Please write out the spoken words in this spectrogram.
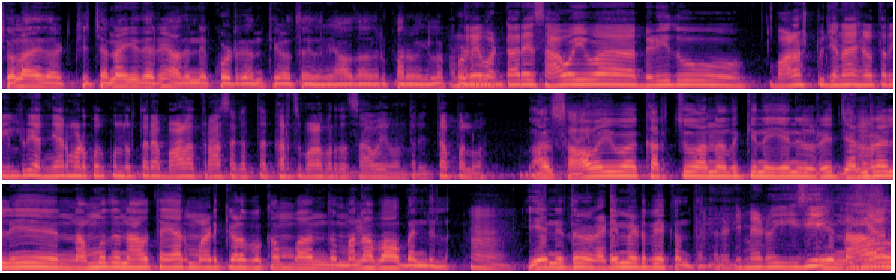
ಚಲೋ ಇದೆ ಚೆನ್ನಾಗಿದೆ ರೀ ಅದನ್ನೇ ಕೊಡ್ರಿ ಅಂತ ಹೇಳ್ತಾ ಇದಾರೆ. ಯಾವ್ದಾದ್ರು ಪರವಾಗಿಲ್ಲ ಕೊಡ್ರಿ. ಒಟ್ಟಾರೆ ಸಾವಯವ ಬೆಳೆದು ಬಹಳಷ್ಟು ಜನ ಹೇಳ್ತಾರೆ, ಇಲ್ರಿ ಅದ್ನ್ಯಾರು ಮಾಡ್ಕೋತ ಕುಂದಿರ್ತಾರೆ ಬಹಳ ತ್ರಾಸ ಆಗತ್ತ, ಖರ್ಚು ಭಾಳ ಬರ್ತದೆ ಸಾವಯವ ಅಂತಾರೆ. ತಪ್ಪಲ್ವಾ? ಆ ಸಾವಯವ ಖರ್ಚು ಅನ್ನೋದಕ್ಕಿಂತ ರೀ ಜನರಲ್ಲಿ ನಮ್ಮದು ನಾವು ತಯಾರು ಮಾಡ್ಕೊಳ್ಬೇಕಂಬ ಒಂದು ಮನೋಭಾವ ಬಂದಿಲ್ಲ. ಏನಿದ್ರು ರೆಡಿಮೇಡ್ ಬೇಕಂತಾರೆ ರೆಡಿಮೇಡ್ ಈಸಿ ಈಗ ನಾವು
